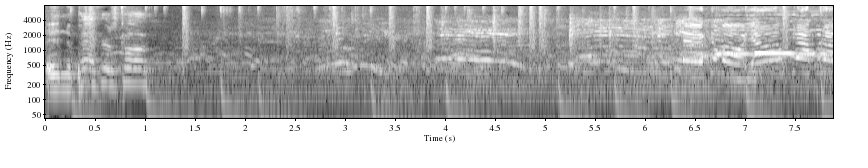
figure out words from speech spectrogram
In the Packers car. Come on, y'all. Up, it.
